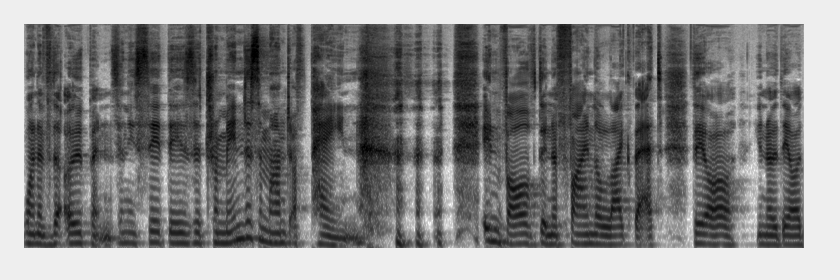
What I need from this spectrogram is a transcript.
one of the opens and he said there's a tremendous amount of pain involved in a final like that. There are you know there are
